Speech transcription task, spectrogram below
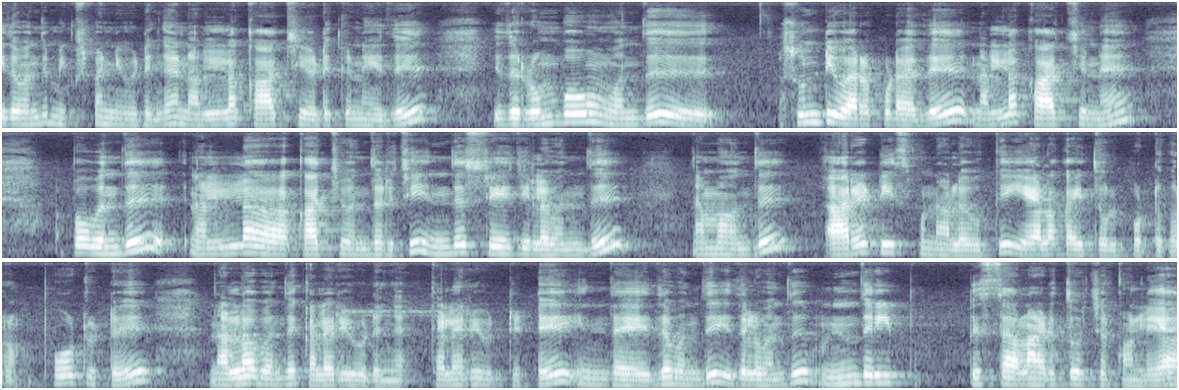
இதை வந்து மிக்ஸ் பண்ணி விடுங்க. நல்லா காய்ச்சி எடுக்கணும் இது. இது ரொம்பவும் வந்து சுண்டி வரக்கூடாது. நல்லா காய்ச்சின்னு. அப்போ வந்து நல்லா காய்ச்சி வந்துருச்சு. இந்த ஸ்டேஜில் வந்து நம்ம வந்து அரை டீஸ்பூன் அளவுக்கு ஏலக்காய் தூள் போட்டுக்கிறோம். போட்டுட்டு நல்லா வந்து கிளறி விடுங்க. கிளறி விட்டுட்டு இந்த இதை வந்து இதில் வந்து முந்திரி பிஸ்தாலாம் எடுத்து வச்சுருக்கோம் இல்லையா?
